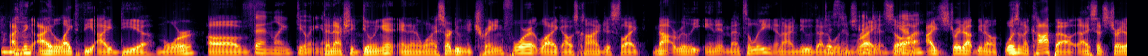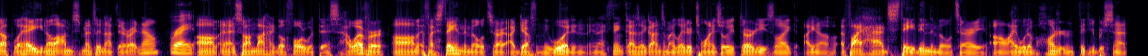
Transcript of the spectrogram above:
Mm-hmm. I think I liked the idea more of Than like doing it. than actually doing it. And then when I started doing the training for it, like I was kind of just like not really in it mentally, and I knew that it wasn't right. So yeah. I, I straight up, you know, wasn't a cop out. I said straight up, like, hey, you know, I'm just mentally not there right now. right. Um, and so I'm not going to go forward with this. However, um, if I stay in the military, I definitely would. And, and I think as I got into my later 20s, early 30s, like, I, you know, if I had stayed in the military, uh, I would have 150%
